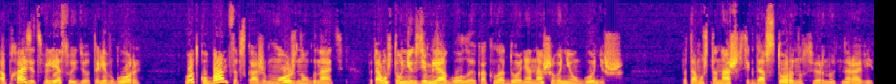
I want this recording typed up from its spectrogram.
Абхазец в лес уйдет или в горы. Вот кубанцев, скажем, можно угнать, потому что у них земля голая, как ладонь, а нашего не угонишь, потому что наш всегда в сторону свернуть норовит.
